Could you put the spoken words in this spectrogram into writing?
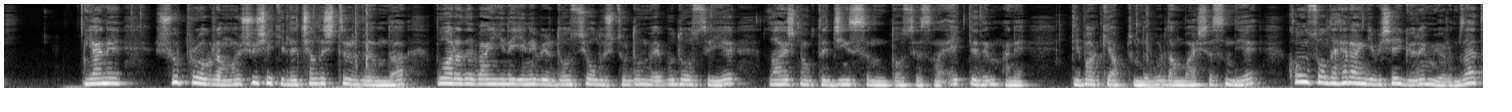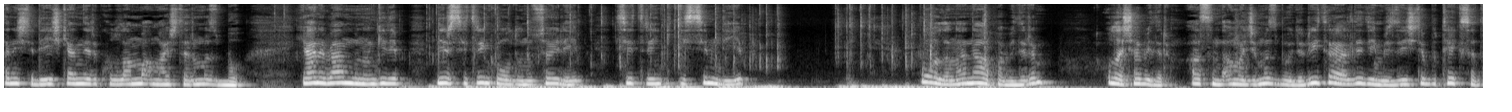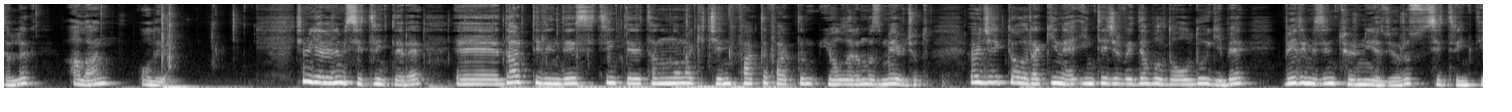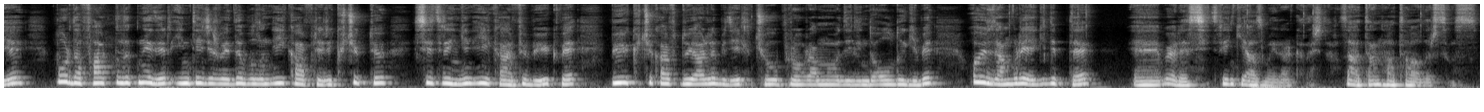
Yani şu programı şu şekilde çalıştırdığımda bu arada ben yine yeni bir dosya oluşturdum ve bu dosyayı launch.json dosyasına ekledim. Hani debug yaptığımda buradan başlasın diye konsolda herhangi bir şey göremiyorum. Zaten işte değişkenleri kullanma amaçlarımız bu. Yani ben bunun gidip bir string olduğunu söyleyip string isim deyip bu alana ne yapabilirim? Ulaşabilirim. Aslında amacımız buydu. Literal dediğimizde işte bu tek satırlık alan oluyor. Şimdi gelelim stringlere. E, Dart dilinde stringleri tanımlamak için farklı farklı yollarımız mevcut. Öncelikli olarak yine integer ve double'da olduğu gibi verimizin türünü yazıyoruz string diye. Burada farklılık nedir? Integer ve double'ın ilk harfleri küçüktü. String'in ilk harfi büyük ve büyük küçük harf duyarlı bir dil. Çoğu programlama dilinde olduğu gibi. O yüzden buraya gidip de e, böyle string yazmayın arkadaşlar. Zaten hata alırsınız.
